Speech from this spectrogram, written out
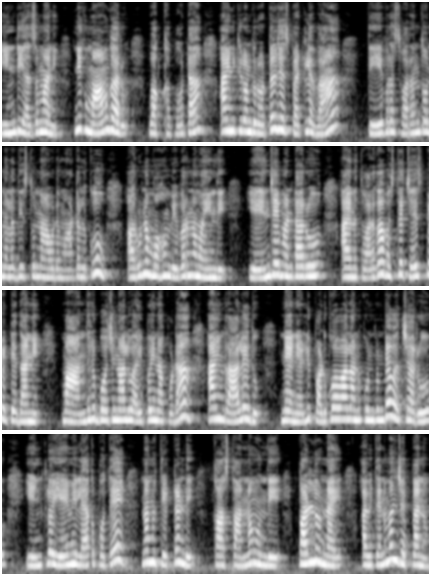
ఇంటి యజమాని నీకు మామగారు. ఒక్క పూట ఆయనకి రెండు రొట్టెలు చేసి పెట్టలేవా? తీవ్ర స్వరంతో నిలదీస్తున్న ఆవిడ మాటలకు అరుణ మొహం వివరణమైంది. ఏం చేయమంటారు? ఆయన త్వరగా వస్తే చేసి పెట్టేదాన్ని. మా అందరి భోజనాలు అయిపోయినా కూడా ఆయన రాలేదు. నేను వెళ్ళి పడుకోవాలనుకుంటుంటే వచ్చారు. ఇంట్లో ఏమీ లేకపోతే నన్ను తిట్టండి. కాస్త అన్నం ఉంది. పళ్ళున్నాయి. అవి తినమని చెప్పాను.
